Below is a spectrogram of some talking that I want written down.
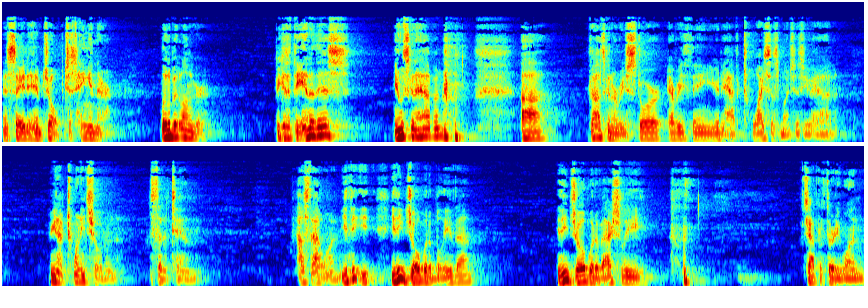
and say to him, Job, just hang in there a little bit longer. Because at the end of this, you know what's going to happen? uh, God's going to restore everything. You're going to have twice as much as you had. You're going to have 20 children instead of 10. How's that one? You think, you, you think Job would have believed that? You think Job would have actually, chapter 31,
